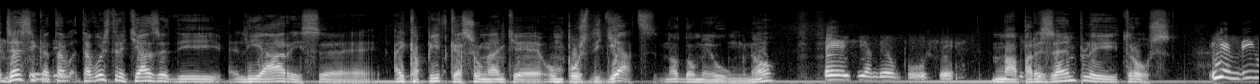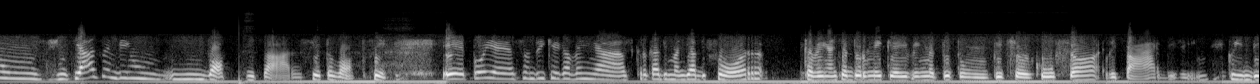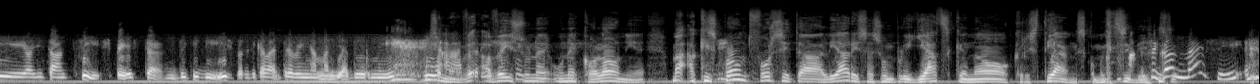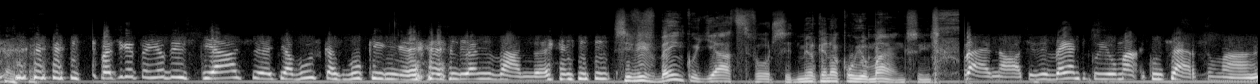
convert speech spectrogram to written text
Jessica, Quindi- ta, ta vostre chiese di Liaris eh, hai capito che sono anche un po' di ghiaccio, no? Come un, no? Eh sì, andiamo un po', sì. Ma per esempio i tros. Io invio un, in chiesa invio un, un vot, mi pare, siete vot, sì. E poi eh, sono due che vengono scroccati di mangiare di fuori, che vengono anche a dormire, che vengono tutto un piccolo cusso, ripardi, sì. Quindi ogni tanto, sì, spesso, di chi dice, praticamente vengono a mangiare a dormire. Insomma, ave, Altri. aveis une, une colonie. Ma a chi spont forse ta Liaris sono più ghiacci che no cristians, come che si dice? Secondo me sì, perché io dispiace che busca booking eh, di ogni banda. Si vive bene con i ghiacci forse, meglio che no con gli umani. sì. Beh no, si vive bene anche con gli uma- con certi umani,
